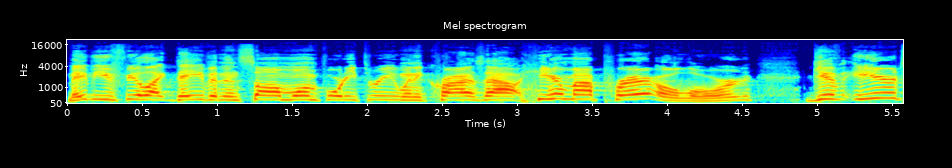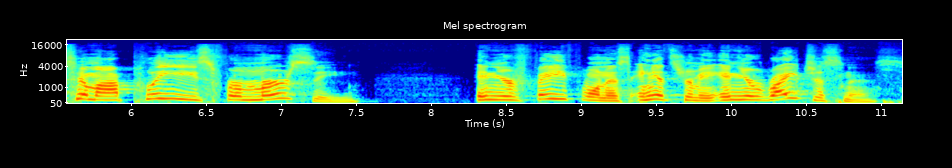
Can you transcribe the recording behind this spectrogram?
Maybe you feel like David in Psalm 143 when he cries out, Hear my prayer, O Lord. Give ear to my pleas for mercy. In your faithfulness, answer me. In your righteousness.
